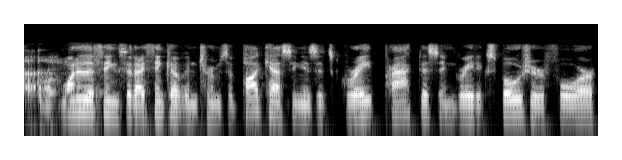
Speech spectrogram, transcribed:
uh, one of the things that I think of in terms of podcasting is it's great practice and great exposure for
